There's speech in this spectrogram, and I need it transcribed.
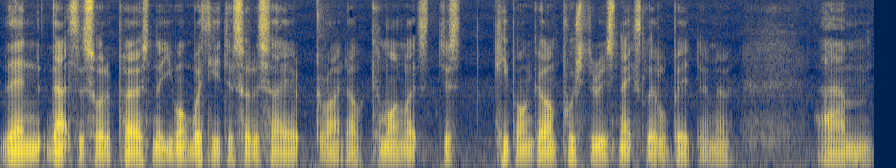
Then that's the sort of person that you want with you to sort of say, right, oh, come on, let's just keep on going, push through this next little bit. You know, um,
